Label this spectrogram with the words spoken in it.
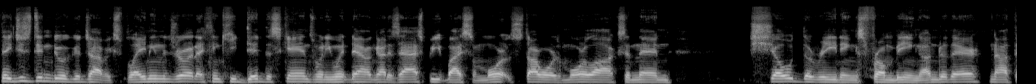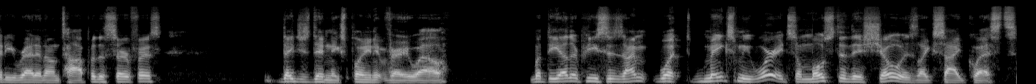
they just didn't do a good job explaining the droid. I think he did the scans when he went down, got his ass beat by some more Star Wars Morlocks, and then showed the readings from being under there. Not that he read it on top of the surface. They just didn't explain it very well. But the other pieces, I'm what makes me worried. So most of this show is like side quests,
